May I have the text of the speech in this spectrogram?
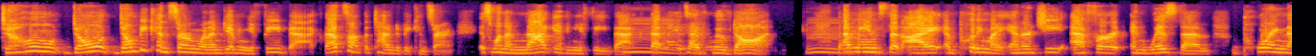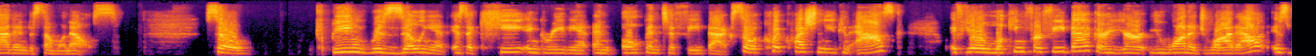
don't don't don't be concerned when i'm giving you feedback that's not the time to be concerned it's when i'm not giving you feedback mm. that means i've moved on Mm. That means that I am putting my energy, effort, and wisdom, pouring that into someone else. So being resilient is a key ingredient and open to feedback. So, a quick question you can ask if you're looking for feedback or you're you want to draw it out is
